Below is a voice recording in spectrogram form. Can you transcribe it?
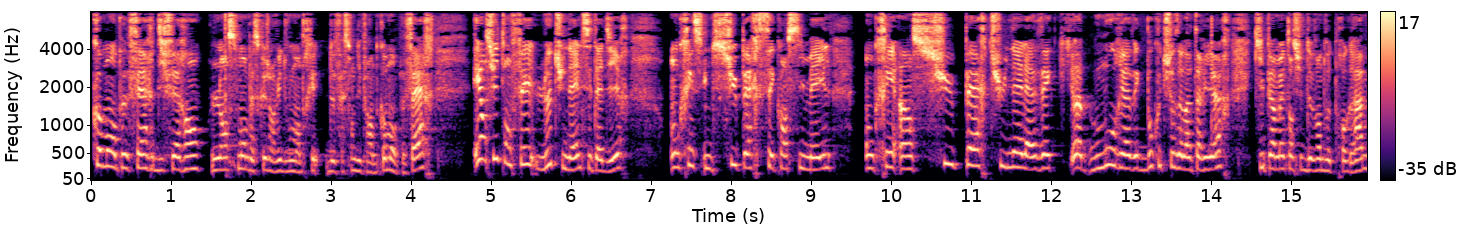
Comment on peut faire différents lancements parce que j'ai envie de vous montrer de façon différente comment on peut faire. Et ensuite, on fait le tunnel, c'est-à-dire on crée une super séquence email on crée un super tunnel avec amour et avec beaucoup de choses à l'intérieur qui permettent ensuite de vendre votre programme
